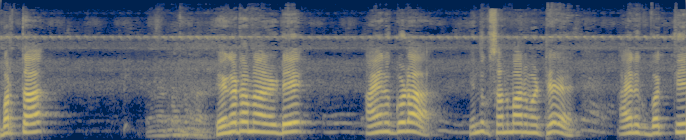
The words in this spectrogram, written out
భర్త వెంకటరమణారెడ్డి. ఆయనకు కూడా ఎందుకు సన్మానం అంటే ఆయనకు భక్తి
